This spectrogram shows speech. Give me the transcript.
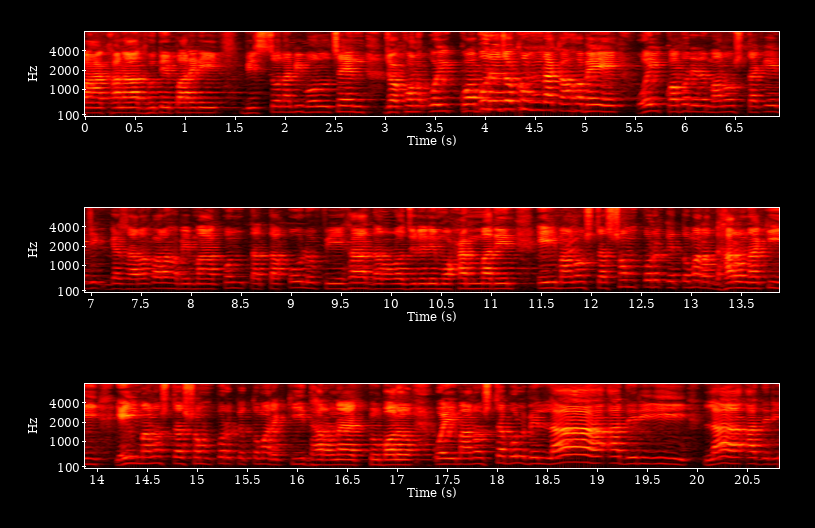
পাখানা ধুতে পারেনি। বিশ্বনবী বলছেন, যখন ওই কবরে যখন রাখা হবে, ওই কবরের মানুষটাকে জিজ্ঞাসা করা হবে, মা কোনতা তাকুল ফিহা মুহাম্মাদিন? এই মানুষটা সম্পর্কে তোমার ধারণা কি? এই মানুষটা সম্পর্কে তোমার কি ধারণা একটু বলো। ওই মানুষটা বলবে, লা আদেরি, লা আদেরি,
